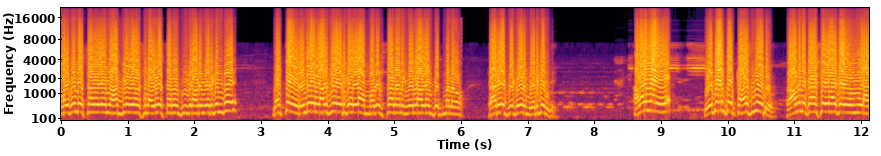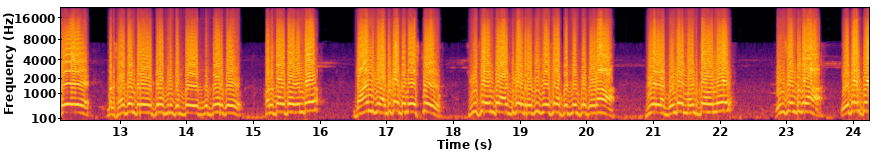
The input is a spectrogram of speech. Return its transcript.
పదకొండో స్థానంలో ఆర్థిక వ్యవస్థను ఐదో స్థానం తీసుకురావడం జరిగింది. నెక్స్ట్ రెండు వేల నలభై ఏడు కల్లా మొదటి స్థానానికి వెళ్ళాలని చెప్పి మనం టార్గెట్ పెట్టుకోవడం జరిగింది. అలాగే ఏదైతే కాశ్మీర్ రాముల కాశ్మీర్ ఈ అరవై మన స్వాతంత్రం వచ్చినప్పుడు నుంచి ముప్పై ఇంతవరకు కొనసాగుతూ ఉందో దానికి అడ్డుకట్టు వేస్తూ రీసెంట్ ఆర్టికల్ రద్దు చేసినప్పటి నుంచి కూడా వీళ్ళ గుండెలు మండుతూ ఉన్నాయి. రీసెంట్గా ఏదైతే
